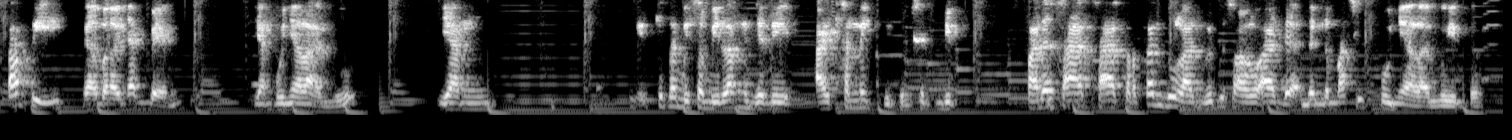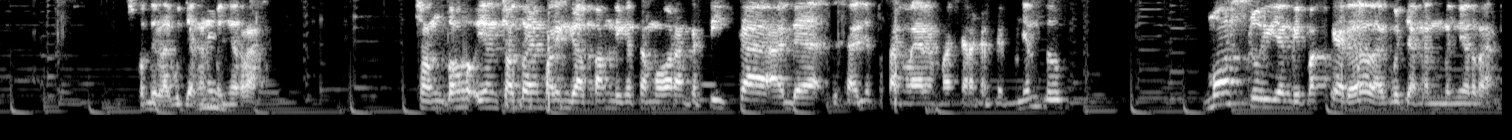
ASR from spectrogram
Tapi nggak banyak band yang punya lagu yang kita bisa bilang jadi ikonik gitu. Di, pada saat-saat tertentu lagu itu selalu ada dan masih punya lagu itu. Seperti lagu Jangan Menyerah. Contoh yang contoh yang paling gampang diingat sama orang ketika ada misalnya pesan layar masyarakat yang menyentuh mostly yang dipakai adalah lagu jangan menyerah.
